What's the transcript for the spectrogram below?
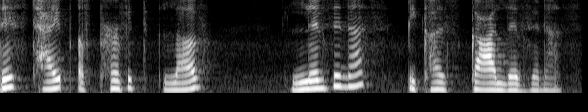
This type of perfect love lives in us because God lives in us.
